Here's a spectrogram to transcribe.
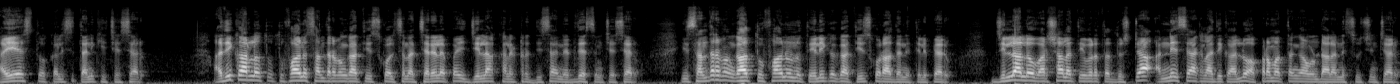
ఐఏఎస్తో కలిసి తనిఖీ చేశారు. అధికారులతో తుఫాను సందర్భంగా తీసుకోవాల్సిన చర్యలపై జిల్లా కలెక్టర్ దిశానిర్దేశం చేశారు. ఈ సందర్భంగా తుఫానును తేలికగా తీసుకురాదని తెలిపారు. జిల్లాలో వర్షాల తీవ్రత దృష్ట్యా అన్ని శాఖల అధికారులు అప్రమత్తంగా ఉండాలని సూచించారు.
